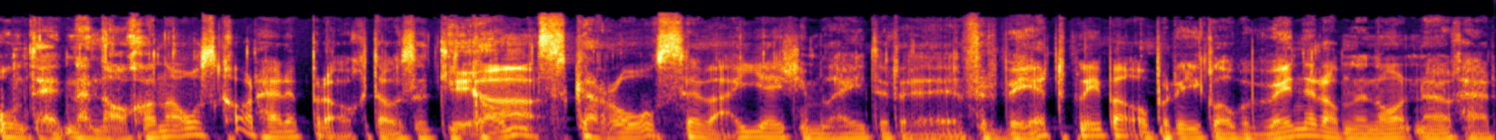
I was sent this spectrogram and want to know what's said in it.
Und hat dann nachher einen Oscar hergebracht. Also die ja. ganz grosse Weihe ist ihm leider äh, verwehrt geblieben. Aber ich glaube, wenn er an einem Ort nachher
